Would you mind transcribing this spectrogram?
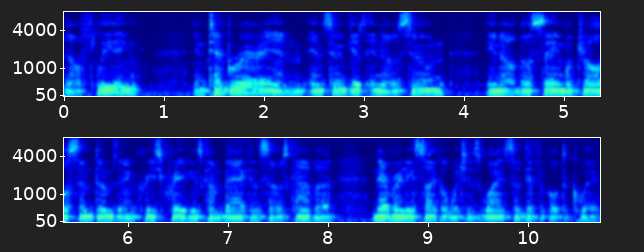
you know fleeting and temporary. And, and soon gives you know soon you know those same withdrawal symptoms and increased cravings come back. And so it's kind of a never ending cycle which is why it's so difficult to quit.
